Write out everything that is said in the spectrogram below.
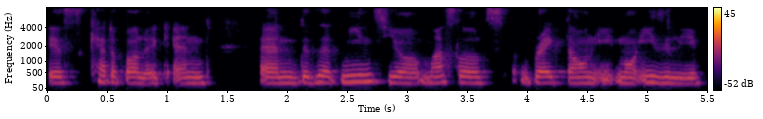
is catabolic and and that means your muscles break down more easily.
